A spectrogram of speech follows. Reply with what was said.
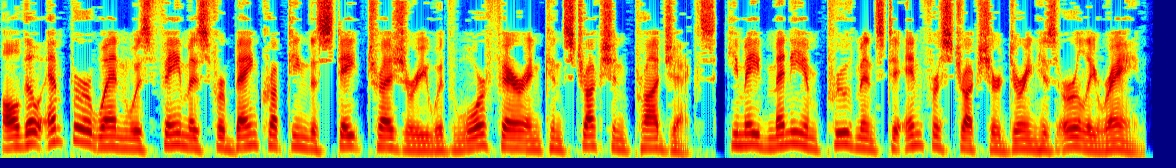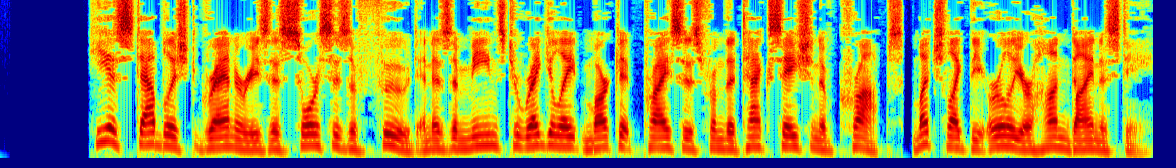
Although Emperor Wen was famous for bankrupting the state treasury with warfare and construction projects, he made many improvements to infrastructure during his early reign. He established granaries as sources of food and as a means to regulate market prices from the taxation of crops, much like the earlier Han dynasty.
